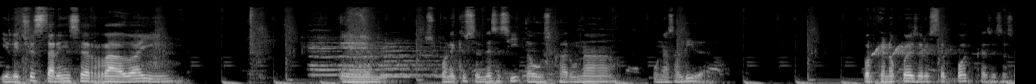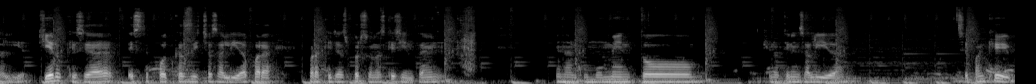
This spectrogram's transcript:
y el hecho de estar encerrado ahí em, supone que usted necesita buscar una, una salida. ¿Por qué no puede ser este podcast esa salida? Quiero que sea este podcast dicha salida para, para aquellas personas que sientan en algún momento que no tienen salida. Sepan que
